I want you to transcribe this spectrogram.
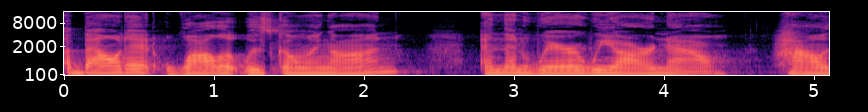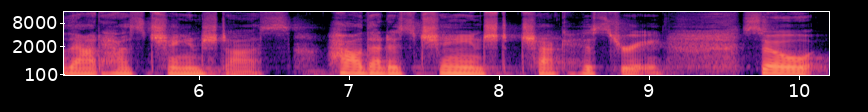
about it while it was going on and then where we are now, how that has changed us, how that has changed Czech history. So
